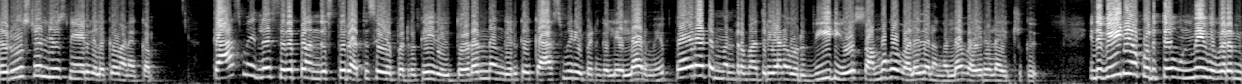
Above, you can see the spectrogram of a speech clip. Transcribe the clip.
த ரூஸ்டர் நியூஸ் நேயர்களுக்கு வணக்கம். காஷ்மீர்ல சிறப்பு அந்தஸ்து ரத்து செய்யப்பட்டிருக்கு. இதை தொடர்ந்து அங்க இருக்க காஷ்மீரிய பெண்கள் எல்லாருமே போராட்டம் பண்ற மாதிரியான ஒரு வீடியோ சமூக வலைதளங்கள்ல வைரல் ஆயிட்டு இருக்கு இந்த வீடியோ குறித்த உண்மை விவரம்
